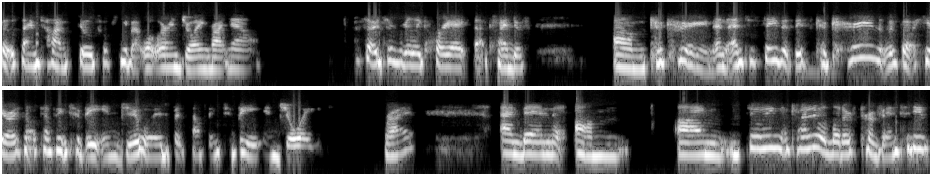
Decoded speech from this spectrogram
at the same time still talking about what we're enjoying right now so to really create that kind of um, cocoon and, and to see that this cocoon that we've got here is not something to be endured but something to be enjoyed right and then um, I'm doing, I'm trying to do a lot of preventative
